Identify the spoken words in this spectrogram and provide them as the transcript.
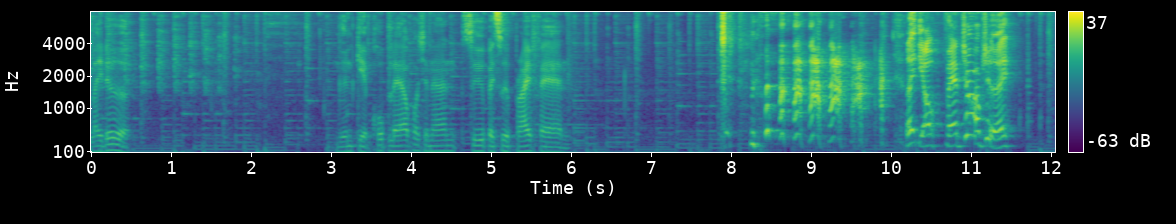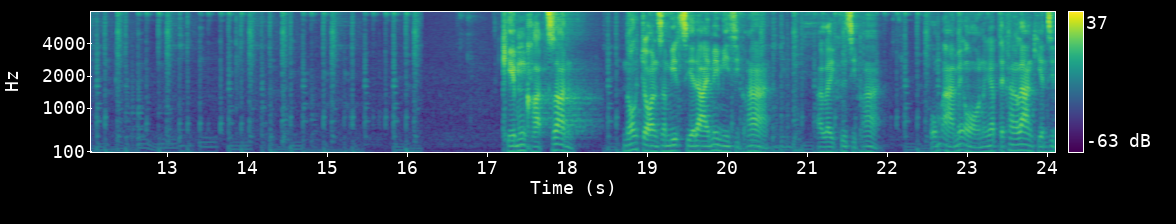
ไรเดอร์เงินเก็บครบแล้วเพราะฉะนั้นซื้อไปเซอร์ไพรส์แฟน ฮ้ยเดี๋ยวแฟนชอบเฉยเข็มขัดสั้น น้องจอห์นสมิธเสียดายไม่มี 15 อะไรคือ 15 ผมอ่านไม่ออกนะครับ แต่ข้างล่างเขียน 14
